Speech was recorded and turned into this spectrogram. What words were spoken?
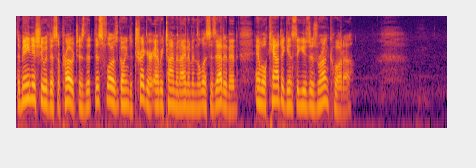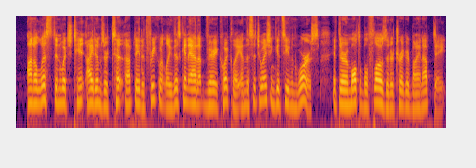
The main issue with this approach is that this flow is going to trigger every time an item in the list is edited and will count against the user's run quota. On a list in which items are updated frequently, this can add up very quickly, and the situation gets even worse if there are multiple flows that are triggered by an update.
